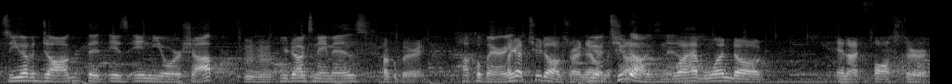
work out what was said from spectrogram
So you have a dog that is in your shop. Mm-hmm. Your dog's name is Huckleberry. Huckleberry. I got two dogs right now. You got two shop. dogs now. Well, I have one dog, and I foster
